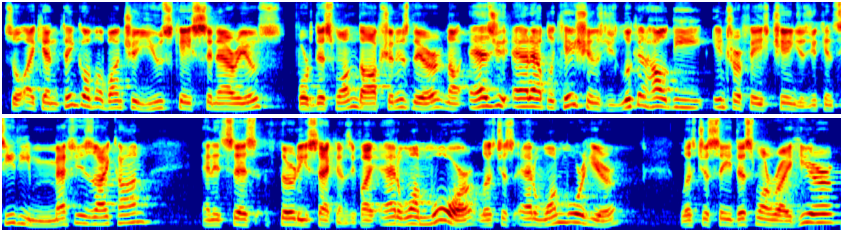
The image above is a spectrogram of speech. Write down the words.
So I can think of a bunch of use case scenarios for this one. The option is there. Now as you add applications, you look at how the interface changes. You can see the messages icon and it says 30 seconds. If I add one more, let's just add one more here. Let's just say this one right here.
